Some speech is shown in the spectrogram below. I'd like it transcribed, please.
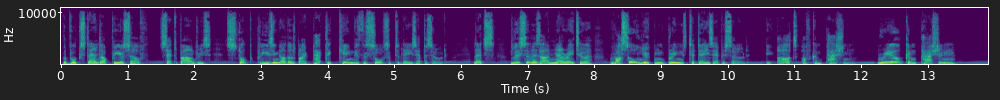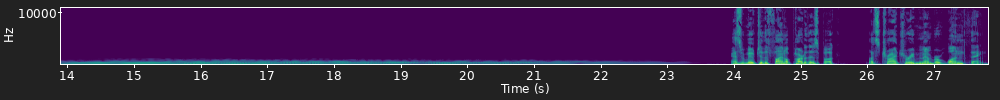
The book Stand Up for Yourself, Set Boundaries, Stop Pleasing Others by Patrick King is the source of today's episode. Let's listen as our narrator, Russell Newton, brings today's episode The Art of Compassion. Real compassion As we move to the final part of this book, let's try to remember one thing.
